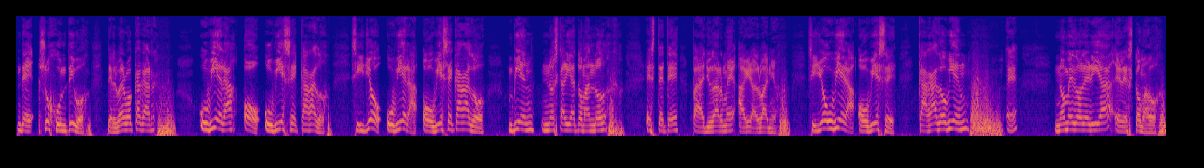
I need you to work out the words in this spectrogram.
de subjuntivo del verbo cagar hubiera o hubiese cagado. Si yo hubiera o hubiese cagado bien, no estaría tomando este té para ayudarme a ir al baño. Si yo hubiera o hubiese cagado bien, ¿eh? no me dolería el estómago.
